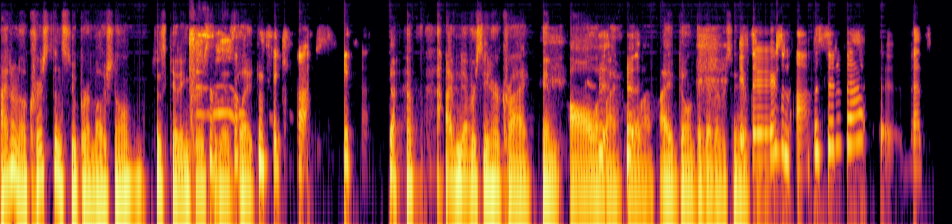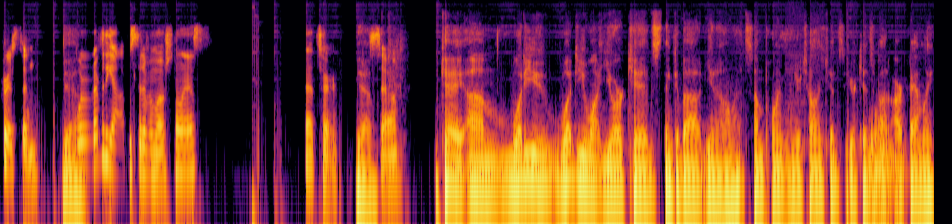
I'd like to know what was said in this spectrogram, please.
I don't know. Kristen's super emotional. Just kidding. Kristen is like oh my gosh I've never seen her cry in all of my whole life. I don't think I've ever seen her. if there's an opposite of that uh, that's kristen Yeah. whatever the opposite of emotional is that's her Yeah. so Okay. Um, what do you what do you want your kids think about, you know, at some point when you're telling kids your kids about our family?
